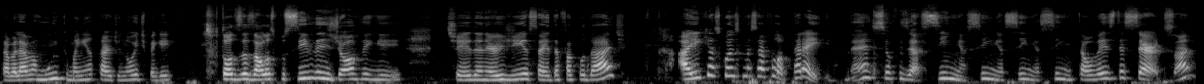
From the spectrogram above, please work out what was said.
trabalhava muito, manhã, tarde, noite, peguei todas as aulas possíveis, jovem e cheia de energia, saí da faculdade. Aí que as coisas começaram a falar, peraí, né? Se eu fizer assim, assim, assim, assim, talvez dê certo, sabe?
